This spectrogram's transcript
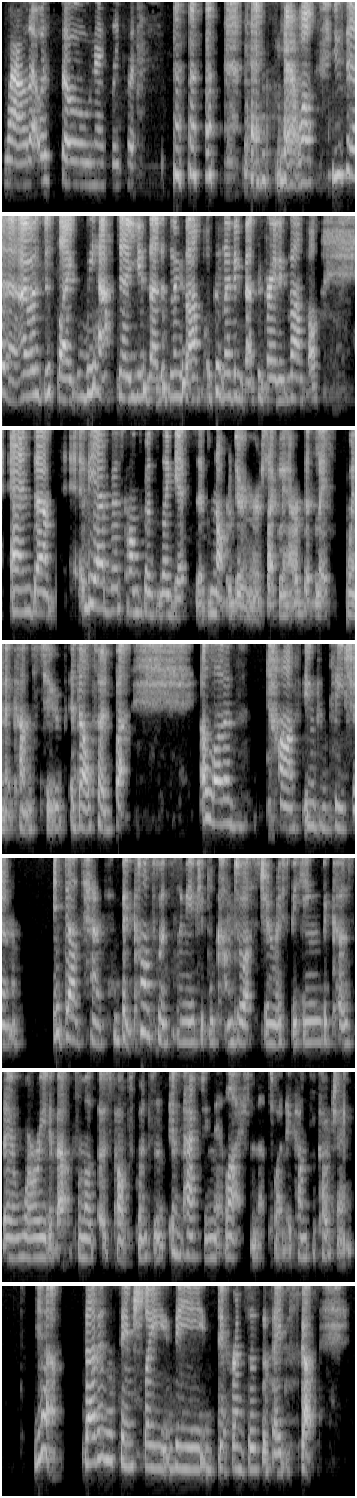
Wow, that was so nicely put. Thanks. Yeah, well, you said it. I was just like, we have to use that as an example because I think that's a great example. And um, the adverse consequences, I guess, of not doing recycling are a bit less when it comes to adulthood. But a lot of task incompletion, it does have big consequences. I mean, people come to us, generally speaking, because they're worried about some of those consequences impacting their life. And that's why they come for coaching. Yeah that is essentially the differences that they discuss.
